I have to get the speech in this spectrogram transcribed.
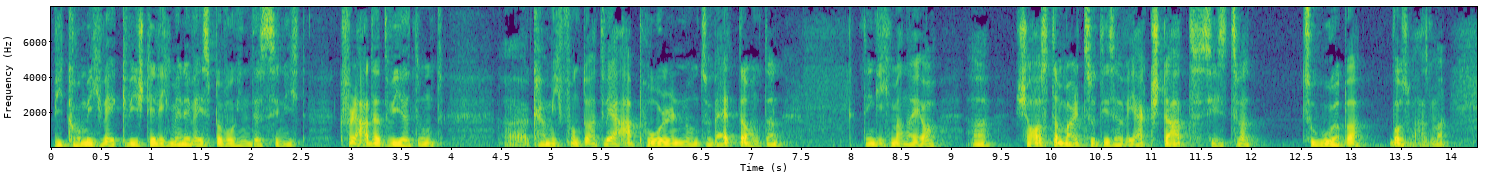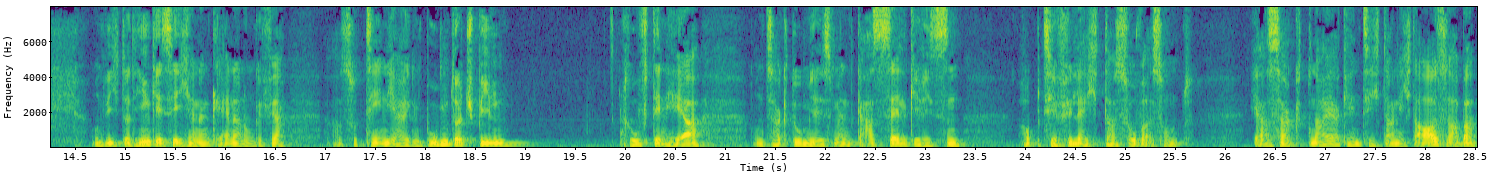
wie komme ich weg, wie stelle ich meine Vespa wohin, dass sie nicht gefladert wird und äh, kann mich von dort wer abholen und so weiter. Und dann denke ich mir, naja, äh, schaust mal zu dieser Werkstatt, sie ist zwar zu, aber was weiß man. Und wie ich dort hingehe, sehe ich einen kleinen, ungefähr äh, so zehnjährigen Buben dort spielen, ruft den her und sagt, du, mir ist mein Gasseil gerissen, habt ihr vielleicht da sowas? Und er sagt, na, er kennt sich da nicht aus, aber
